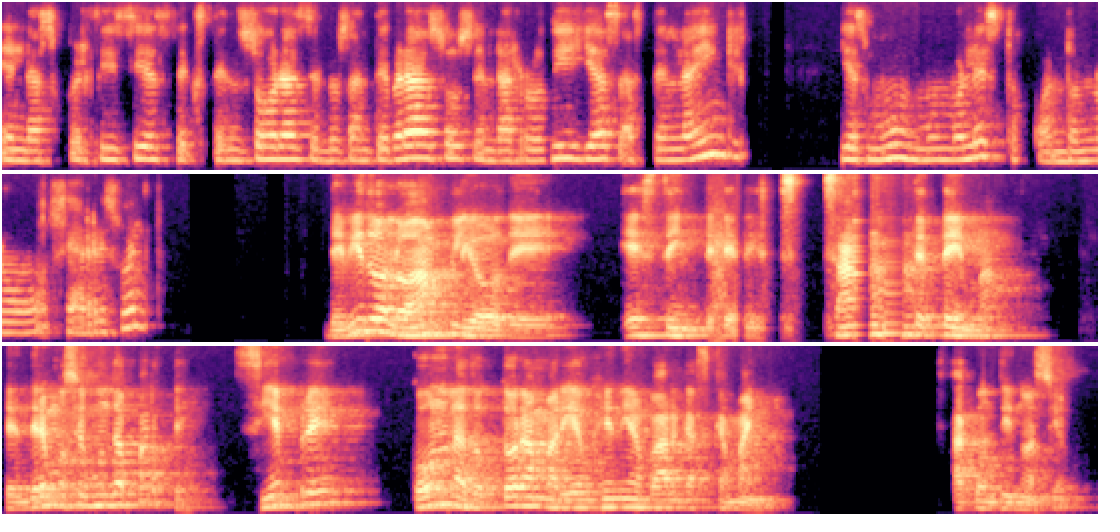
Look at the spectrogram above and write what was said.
en las superficies extensoras de los antebrazos, en las rodillas, hasta en la ingle. Y es muy, muy molesto cuando no se ha resuelto. Debido a lo amplio de este interesante tema, tendremos segunda parte, siempre con la doctora María Eugenia Vargas Camaño. A continuación.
